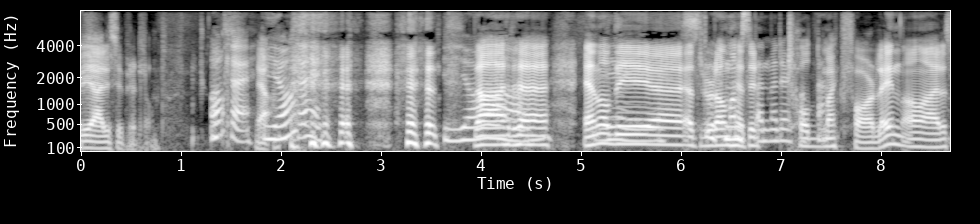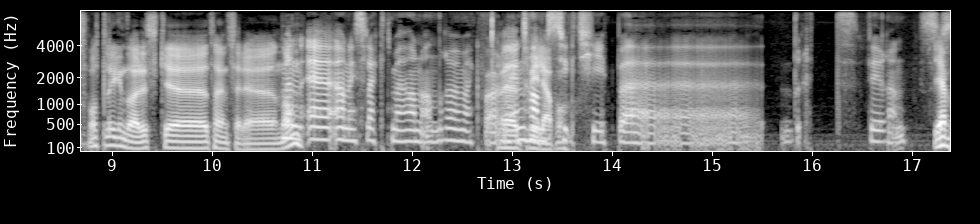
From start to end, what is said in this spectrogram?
vi er i superheltland. OK. Ja. Ja. Det er uh, en av de uh, Jeg tror han heter. Todd McFarlane. Han er et smått legendarisk uh, tegneserienavn. Men er han i slekt med han andre McFarlane? Han sykt kjipe uh, drittfyren? Jeg,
